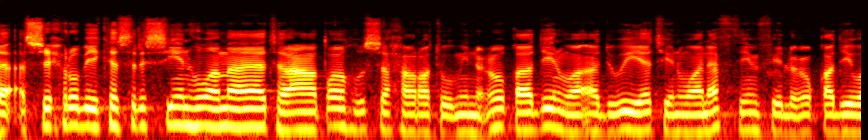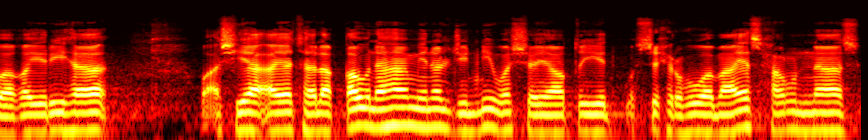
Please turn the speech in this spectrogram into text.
السحر بكسر السين هو ما يتعاطاه السحرة من عقد وأدوية ونفث في العقد وغيرها. وأشياء يتلقونها من الجن والشياطين والسحر هو ما يسحر الناس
